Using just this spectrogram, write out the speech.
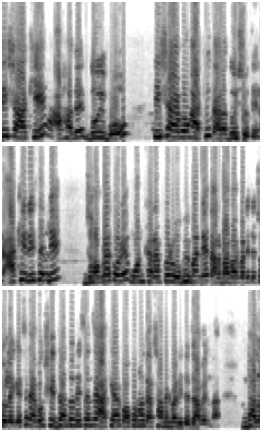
তিশা আখি, আহাদের দুই বউ, তিশা এবং আখি, তারা দুইশো তিন আখি রিসেন্টলি ঝগড়া করে, মন খারাপ করে অভিমান নিয়ে তার বাবার বাড়িতে চলে গেছেন এবং সিদ্ধান্ত নিয়েছেন যে আখি আর কখনো তার স্বামীর বাড়িতে যাবেন না। ভালো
